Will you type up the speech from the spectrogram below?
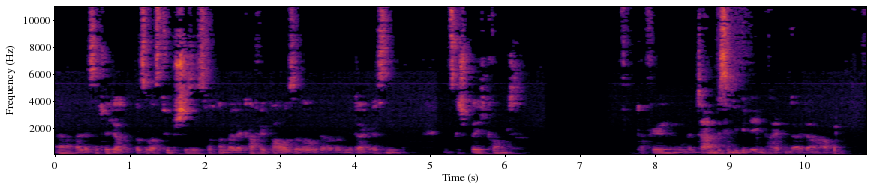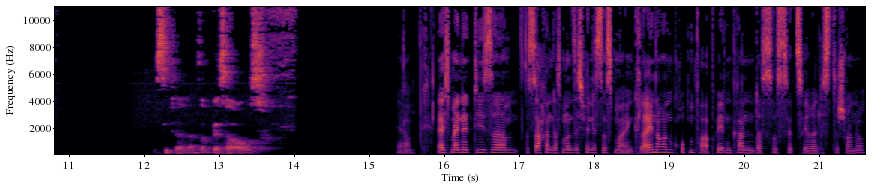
Ja, weil das natürlich auch so was Typisches ist, was man bei der Kaffeepause oder beim Mittagessen ins Gespräch kommt. Da fehlen momentan ein bisschen die Gelegenheiten leider, aber es sieht ja langsam besser aus. Ja. ja, ich meine, diese Sachen, dass man sich wenigstens mal in kleineren Gruppen verabreden kann, das ist jetzt realistischer, ne?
